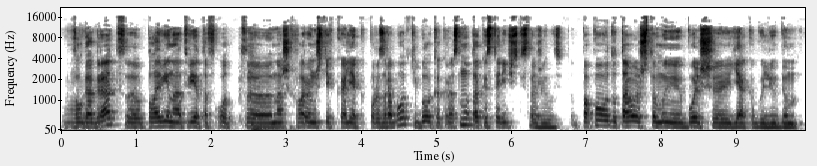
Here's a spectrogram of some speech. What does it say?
Волгоград, э, половина ответов от наших воронежских коллег по разработке было как раз, ну, так исторически сложилось. По поводу того, что мы больше якобы любим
